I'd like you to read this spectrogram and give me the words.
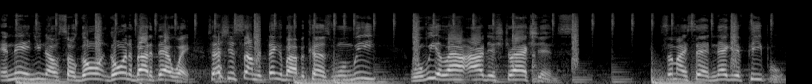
And then, you know, so going, going about it that way. So that's just something to think about because when we, when we allow our distractions, somebody said negative people.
